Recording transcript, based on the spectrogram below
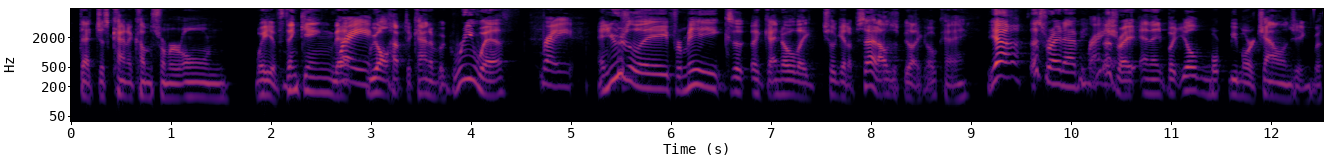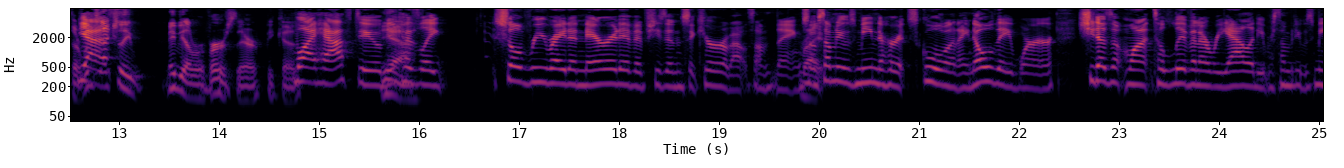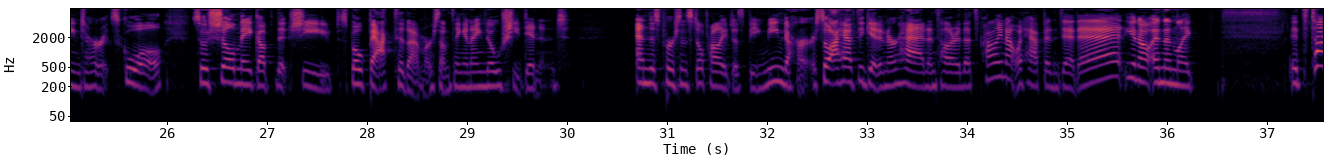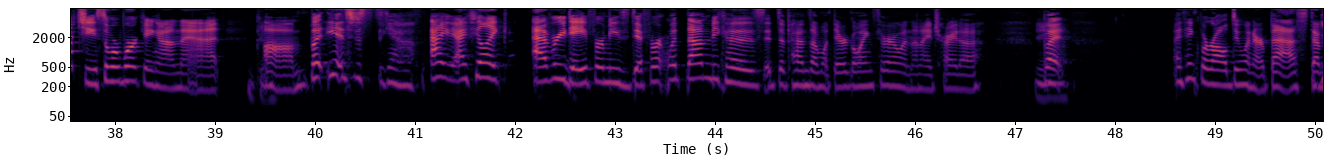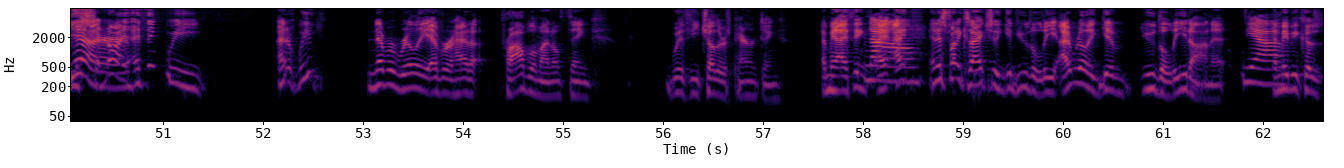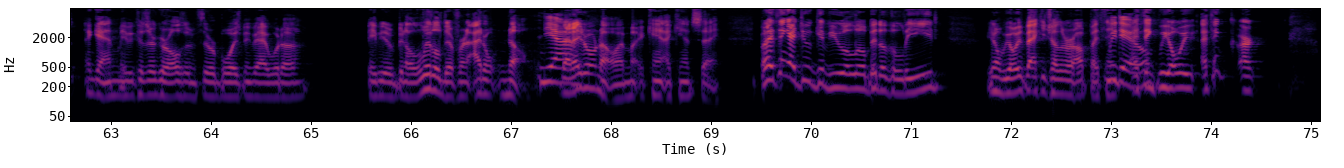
that just kind of comes from her own way of thinking that Right. we all have to kind of agree with. Right. And usually for me, because like I know like she'll get upset, I'll just be like, okay, yeah, that's right, Abby, Right. that's right. And then, but you'll be more challenging with her. Yes. Which actually maybe a reverse there because Well, I have to Yeah. because like she'll rewrite a narrative if she's insecure about something. So Right. if somebody was mean to her at school and I know they were, she doesn't want to live in a reality where somebody was mean to her at school. So she'll make up that she spoke back to them or something and I know she didn't. And this person's still probably just being mean to her. So I have to get in her head and tell her that's probably not what happened, did it? You know, and then like it's touchy, so we're working on that. Okay. Um, but it's just yeah, I I feel like every day for me is different with them because it depends on what they're going through, and then I try to. Yeah. But I think we're all doing our best. I'm yeah, sure. no, I, I think we, I don't, we've never really ever had a problem. I don't think with each other's parenting. I mean, I think, I, I, No. and it's funny because I actually give you the lead. I really give you the lead on it, yeah, and maybe because again, maybe because they're girls, and if they were boys, maybe I would have, maybe it would have been a little different. I don't know. Yeah. that I don't know. I'm, I can't, I can't say. But I think I do give you a little bit of the lead. You know, we always back each other up. I think We do. I think we always. I think our,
